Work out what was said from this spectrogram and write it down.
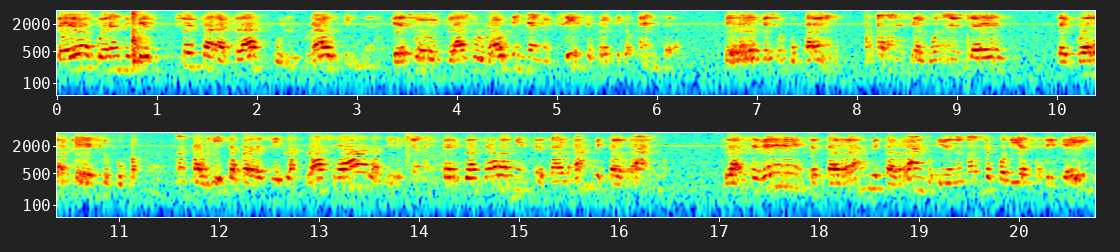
Pero acuérdense que eso es para Classful Routing, ¿no? Que eso Classful Routing ya no existe prácticamente. Era lo que se ocupaba no sé si alguno de ustedes recuerda que se ocupaba una tablita para decir la clase A, las direcciones IP clase A van entre tal rango y tal rango. Clase B entre tal rango y tal rango. Y uno no se podía salir de ahí.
